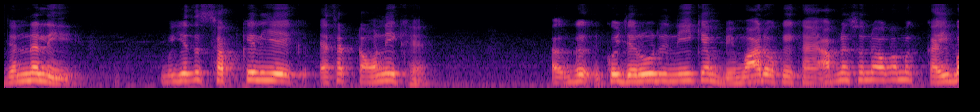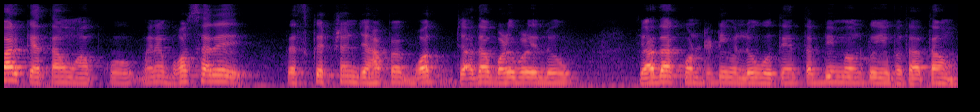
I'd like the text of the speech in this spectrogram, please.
जनरली ये तो सबके लिए एक ऐसा टॉनिक है अगर कोई ज़रूरी नहीं कि हम बीमार होकर खाएँ। आपने सुना होगा, मैं कई बार कहता हूँ आपको, मैंने बहुत सारे प्रेस्क्रिप्शन जहाँ पर बहुत ज़्यादा बड़े बड़े लोग, ज़्यादा क्वांटिटी में लोग होते हैं, तब भी मैं उनको ये बताता हूँ।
